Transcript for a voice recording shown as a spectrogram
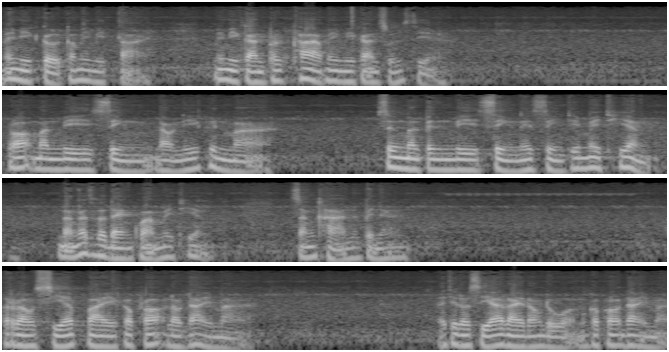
ไม่มีเกิดก็ไม่มีตาย ไม่มีการพลาดพลาดไม่มีการสูญเสีย เพราะมันมีสิ่งเหล่านี้ขึ้นมา ซึ่งมันเป็นมีสิ่งในสิ่งที่ไม่เที่ยงมันก็แสดงความไม่เที่ยง สังขารนั้นเป็นอย่างนั้นเราเสียไปก็เพราะเราได้มา ไอ้ที่เราเสียอะไรลองดูมันก็เพราะได้มา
